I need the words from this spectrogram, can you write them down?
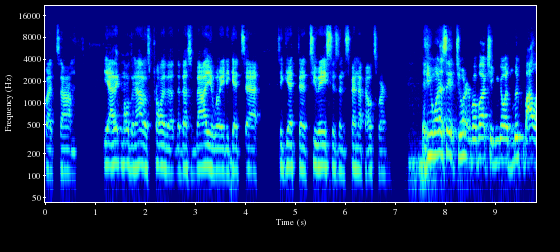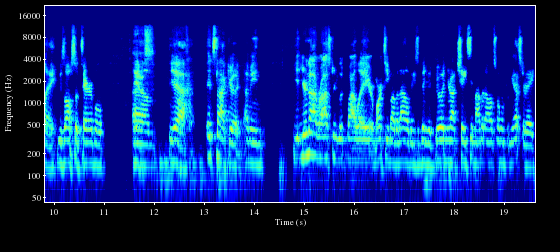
but um, yeah, I think Maldonado is probably the, the best value way to get uh, to get the two aces and spend up elsewhere. If you want to save 200 more bucks, you can go with Luke Maile, who's also terrible. Yes. Um, yeah, it's not good. I mean, you're not rostering Luke Maile or Martin Maldonado because they are good. and You're not chasing Maldonado's home from yesterday.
